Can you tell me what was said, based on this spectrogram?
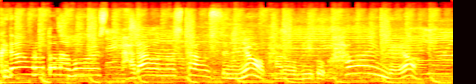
그 다음으로 떠나볼 바다 건너 스타우스는요, 바로 미국 하와이인데요.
